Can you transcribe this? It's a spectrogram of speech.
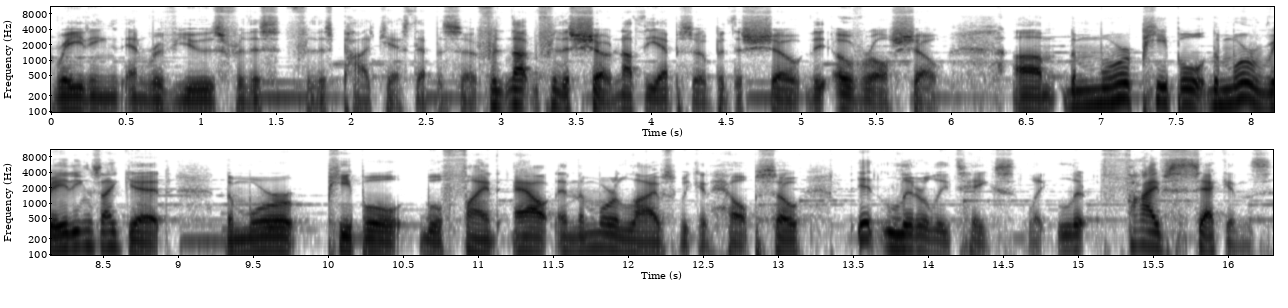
rating and reviews for this for this podcast episode. For not for the show, not the episode, but the show, the overall show. Um, the more people, the more ratings I get, the more people will find out, and the more lives we can help. So it literally takes like five seconds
